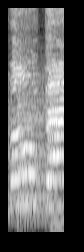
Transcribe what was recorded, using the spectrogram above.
yellow bag.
